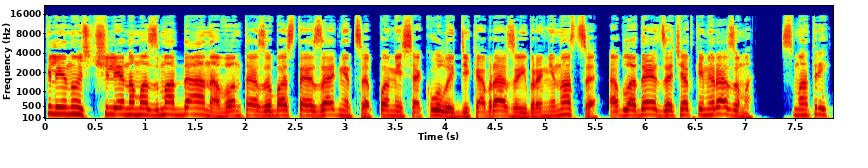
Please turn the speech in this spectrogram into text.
«Клянусь членом Азмадана, вон та зубастая задница, помесь акулы, дикобраза и броненосца, обладает зачатками разума. Смотри».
